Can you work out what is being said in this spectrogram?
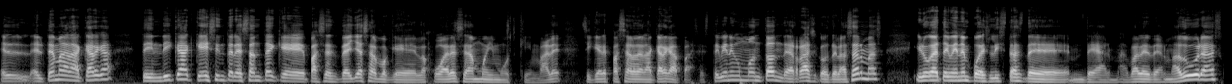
El, el, tema de la carga te indica que es interesante que pases de ella, salvo que los jugadores sean muy muskin, ¿vale? Si quieres pasar de la carga, pases. Te vienen un montón de rasgos de las armas y luego te vienen pues listas de, armas, ¿vale? De armaduras,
